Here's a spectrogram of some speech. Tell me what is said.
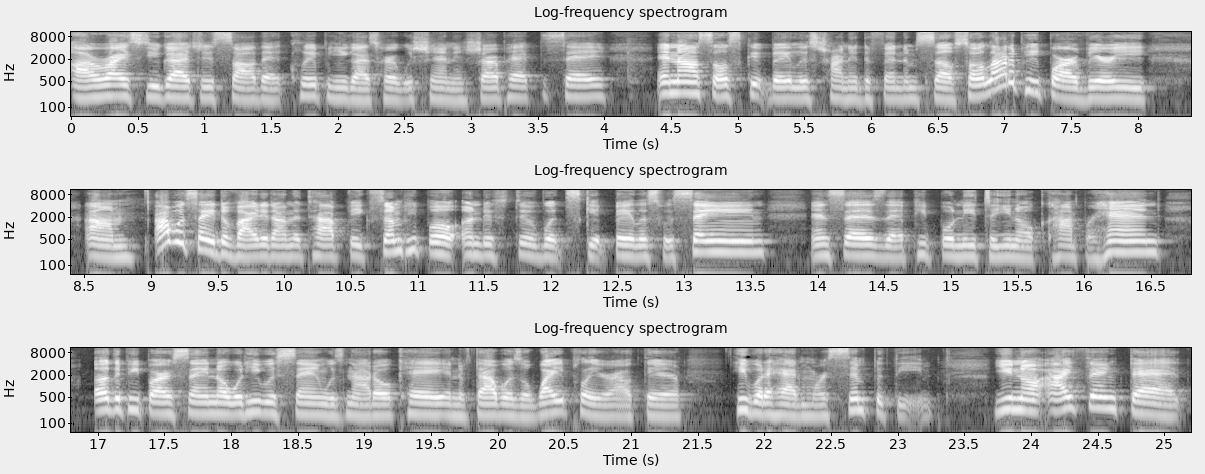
All right, so you guys just saw that clip and you guys heard what Shannon Sharpe had to say. And also Skip Bayless trying to defend himself. So a lot of people are very, um, I would say, divided on the topic. Some people understood what Skip Bayless was saying and says that people need to, you know, comprehend. Other people are saying, no, what he was saying was not okay. And if that was a white player out there, he would have had more sympathy. You know, I think that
